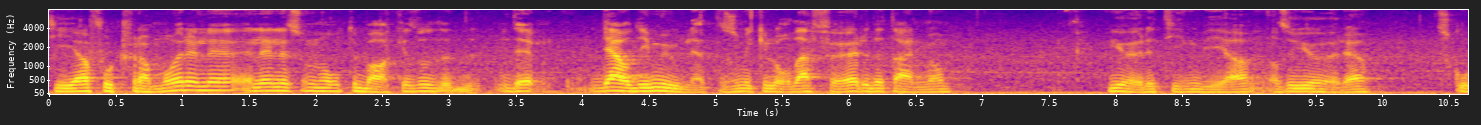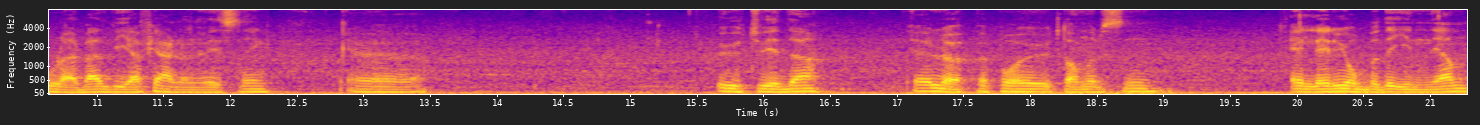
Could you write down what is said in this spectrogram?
tida fort framover, eller, eller liksom holdt tilbake. Så det, det, det er jo de mulighetene som ikke lå der før. Dette her med å gjøre ting via Altså gjøre skolearbeid via fjernundervisning. Eh, utvide eh, løpet på utdannelsen. Eller jobbe det inn igjen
